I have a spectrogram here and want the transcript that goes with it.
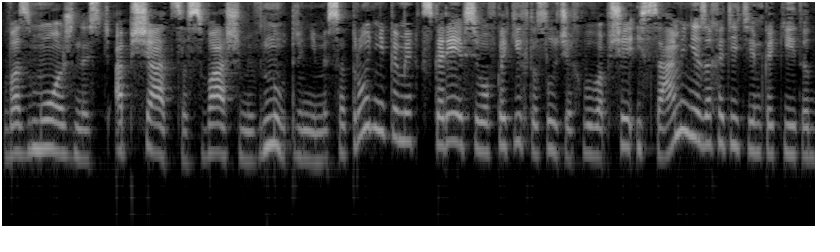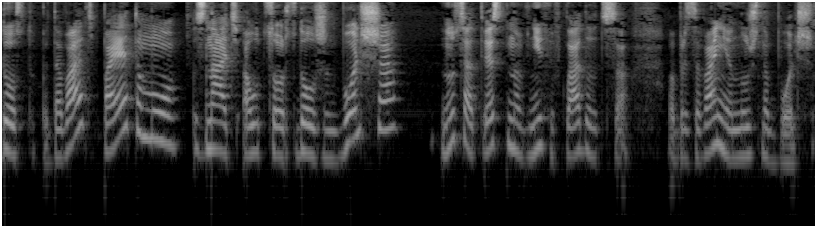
возможность общаться с вашими внутренними сотрудниками. Скорее всего, в каких-то случаях вы вообще и сами не захотите им какие-то доступы давать. Поэтому знать аутсорс должен больше, ну, соответственно, в них и вкладываться в образование нужно больше.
